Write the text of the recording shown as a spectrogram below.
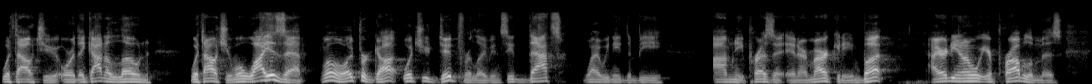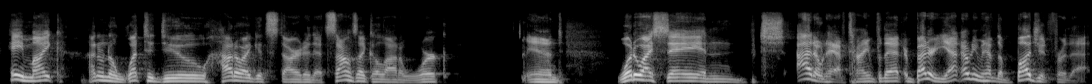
without you, or they got a loan without you. Well, why is that? Well, I forgot what you did for a living. See, that's why we need to be omnipresent in our marketing. But I already know what your problem is. Hey, Mike, I don't know what to do. How do I get started? That sounds like a lot of work. And what do I say? And I don't have time for that. Or better yet, I don't even have the budget for that,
